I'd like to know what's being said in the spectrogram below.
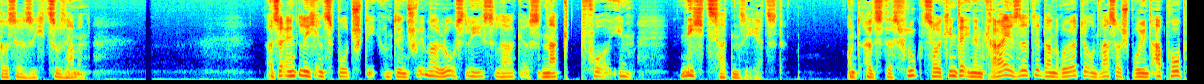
riss er sich zusammen. Als er endlich ins Boot stieg und den Schwimmer losließ, lag es nackt vor ihm. Nichts hatten sie jetzt und als das Flugzeug hinter ihnen kreiselte, dann rührte und wassersprühend abhob,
